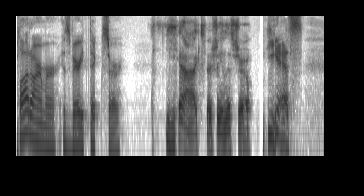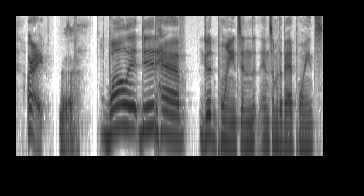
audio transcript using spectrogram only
plot armor is very thick, sir. Yeah, especially in this show. Yes. All right. Uh, While it did have good points and and some of the bad points,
